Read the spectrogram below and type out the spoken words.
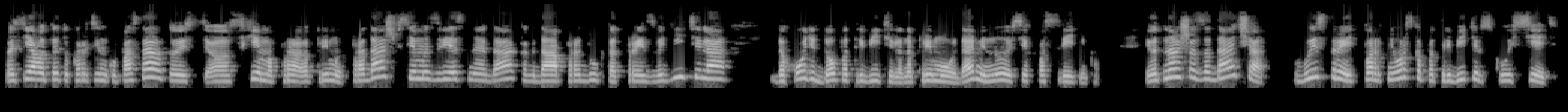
То есть я вот эту картинку поставила, то есть э, схема прямых продаж всем известная, да, когда продукт от производителя – доходит до потребителя напрямую, да, минуя всех посредников. И вот наша задача выстроить партнерско-потребительскую сеть,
